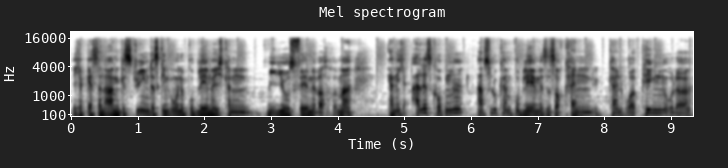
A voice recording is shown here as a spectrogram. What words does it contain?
Ich habe gestern Abend gestreamt, das ging ohne Probleme. Ich kann Videos, Filme, was auch immer kann ich alles gucken, absolut kein Problem. Es ist auch kein, kein hoher Ping oder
